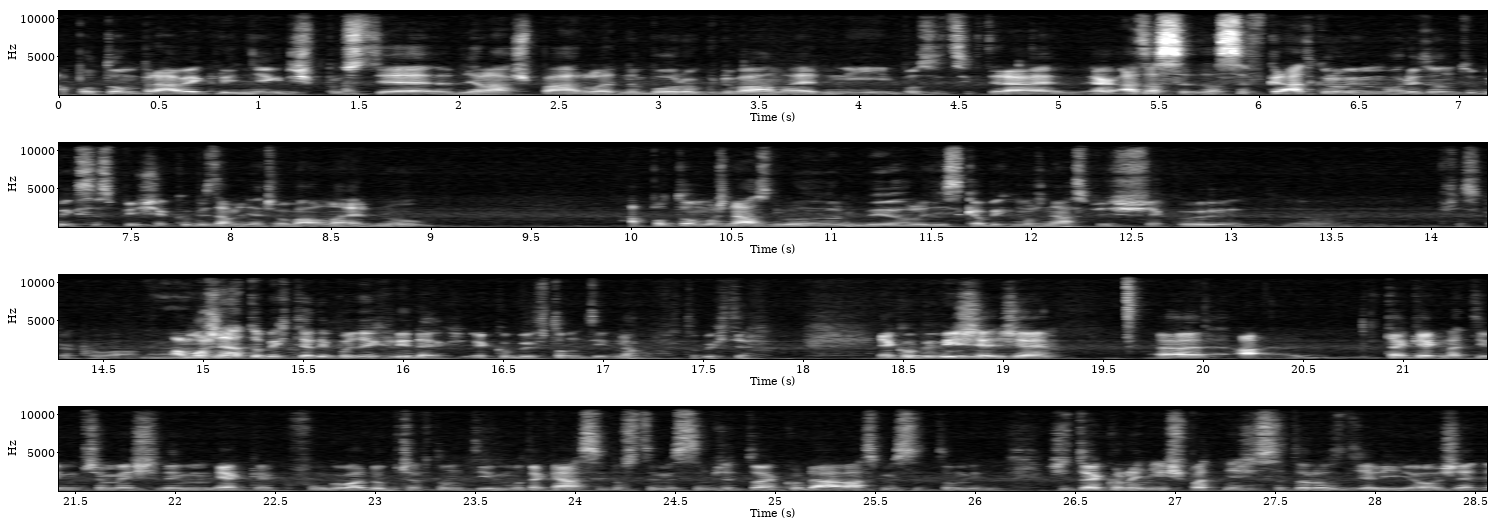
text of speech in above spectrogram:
A potom právě klidně, když prostě děláš pár let nebo rok, dva na jedné pozici, která je, a zase, zase v krátkodobém horizontu bych se spíš jakoby zaměřoval na jednu, a potom možná z dlouhodobého hlediska bych možná spíš jako přeskakoval. No. A možná to bych chtěl i po těch lidech, jakoby v tom tý, no to bych chtěl, jakoby víš, že, že eh, a tak jak nad tím přemýšlím, jak, jak fungovat dobře v tom týmu, tak já si prostě myslím, že to jako dává smysl, to, že to jako není špatně, že se to rozdělí, jo? že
